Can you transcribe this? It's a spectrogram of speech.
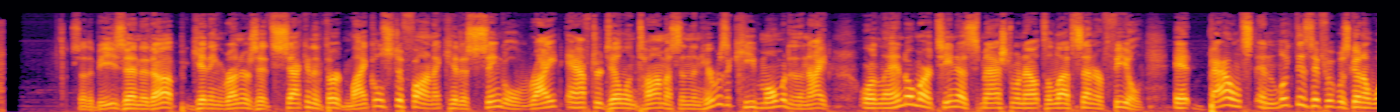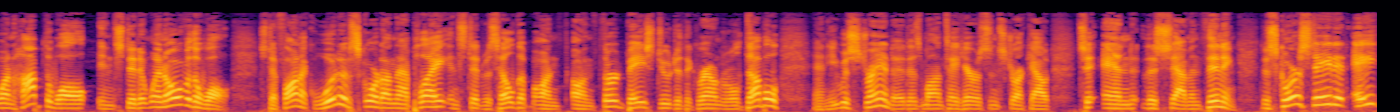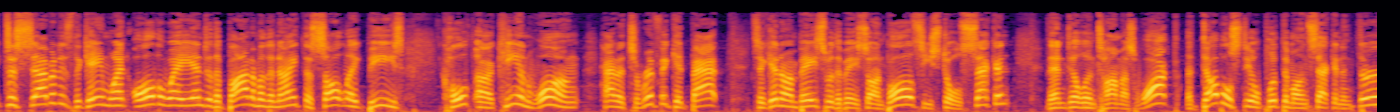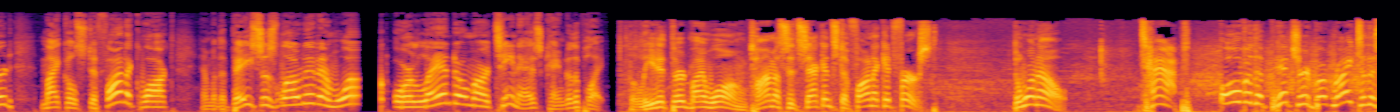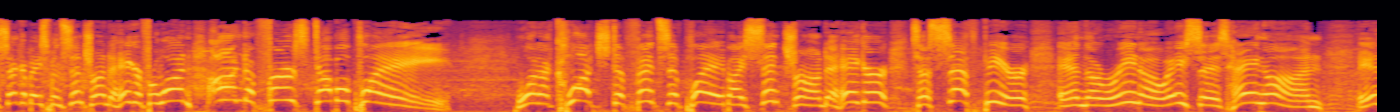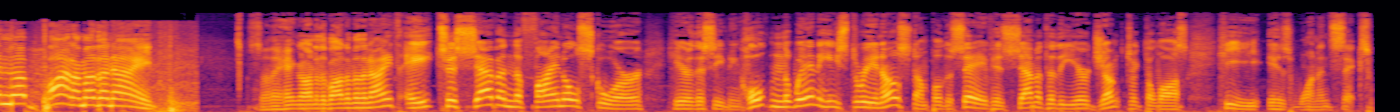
So the Bees ended up getting runners at second and third. Michael Stefanic hit a single right after Dillon Thomas. And then here was a key moment of the night. Orlando Martinez smashed one out to left center field. It bounced and looked as if it was going to one hop the wall. Instead, it went over the wall. Stefanic would have scored on that play. Instead, was held up on, on third base due to the ground rule double. And he was stranded as Monte Harrison struck out to end the seventh inning. The score stayed at 8 to 7 as the game went all the way into the bottom of the ninth. The Salt Lake Bees. Colt uh, Kean Wong had a terrific at bat to get on base with a base on balls. He stole second. Then Dillon Thomas walked. A double steal put them on second and third. Michael Stefanic walked, and with the bases loaded and one. Orlando Martinez came to the plate. The lead at third by Wong. Thomas at second, Stefanic at first. The 1 0. Tapped over the pitcher, but right to the second baseman, Cintron to Hager for one. On to first, double play. What a clutch defensive play by Cintron to Hager to Seth Beer, and the Reno Aces hang on in the bottom of the ninth. So they hang on to the bottom of the ninth, eight to seven, the final score here this evening. Holton the win, he's three and oh, zero. Stumpo the save, his seventh of the year. Junk took the loss, he is one and six.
